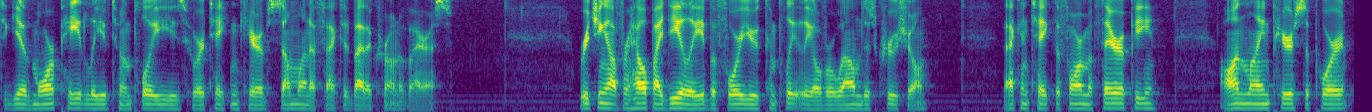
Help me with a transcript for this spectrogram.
to give more paid leave to employees who are taking care of someone affected by the coronavirus. Reaching out for help ideally before you're completely overwhelmed is crucial. That can take the form of therapy, online peer support,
